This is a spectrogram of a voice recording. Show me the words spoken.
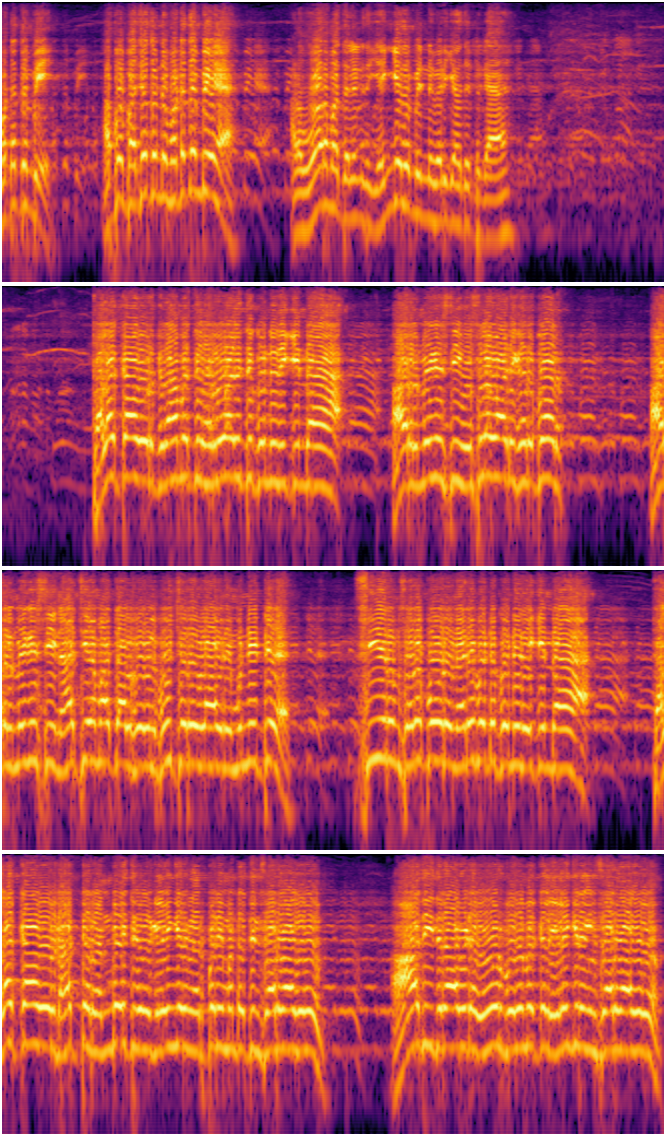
மொட்டத்தம்பி. அப்போ பச்சை துண்டு மொட்டை தம்பி. அட ஓரமா தெரியல எங்க தம்பி இன்னும் வேடிக்கை வந்துட்டு இருக்க தலக்காவூர் கிராமத்தில் நிர்வாகித்துக் கொண்டிருக்கின்ற அருள்மிகு ஸ்ரீ உசலவாடி கருப்பர். அருள்மிகு ஸ்ரீ நாச்சியமாத்தாள் கோவில் பூச்செரு விழாவினை முன்னிட்டு சீரும் சிறப்போடு நடைபெற்றுக் கொண்டிருக்கின்ற தலக்காவூர் டாக்டர் அன்பேத்கர் இளைஞர் நற்பணி மன்றத்தின் சார்பாகவும் ஆதி திராவிட ஊர் பொதுமக்கள் இளைஞர்கள் சார்பாகவும்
